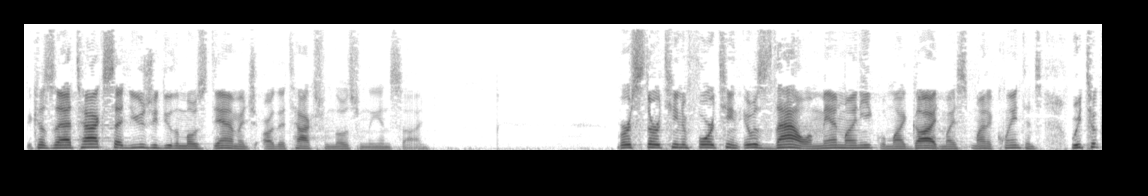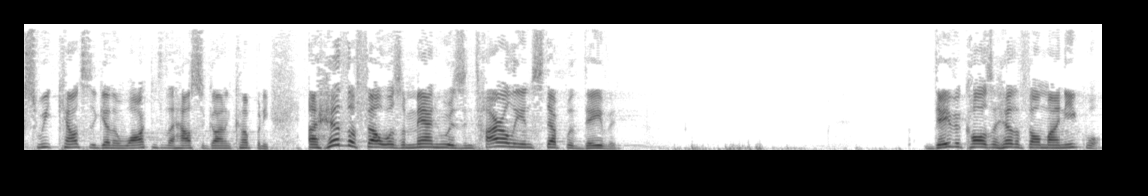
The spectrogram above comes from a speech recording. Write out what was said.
Because the attacks that usually do the most damage are the attacks from those from the inside. Verse 13 and 14, it was thou, a man mine equal, my guide, my, mine acquaintance. We took sweet counsel together and walked into the house of God in company. Ahithophel was a man who was entirely in step with David. David calls Ahithophel mine equal.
